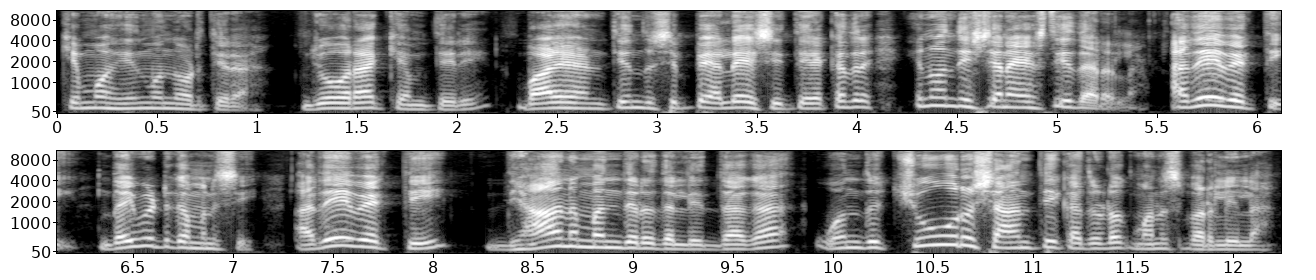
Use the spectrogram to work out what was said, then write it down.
ಕೆಮ್ಮು ಹಿಂದ್ಮುಂದ್ ನೋಡ್ತೀರಾ? ಜೋರಾಗಿ ಕೆಮ್ತೀರಿ. ಬಾಳೆಹಣ್ಣು ತಿಂದು ಸಿಪ್ಪೆ ಅಲ್ಲೇ ಎಸಿತೀರಿ. ಯಾಕಂದ್ರೆ ಇನ್ನೊಂದಿಷ್ಟು ಜನ ಎಸ್ತಿದಾರಲ್ಲ. ಅದೇ ವ್ಯಕ್ತಿ, ದಯವಿಟ್ಟು ಗಮನಿಸಿ. ಅದೇ ವ್ಯಕ್ತಿ ಧ್ಯಾನ ಮಂದಿರದಲ್ಲಿದ್ದಾಗ ಒಂದು ಚೂರು ಶಾಂತಿ ಕದಡೋಕೆ ಮನಸ್ಸು ಬರಲಿಲ್ಲ.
